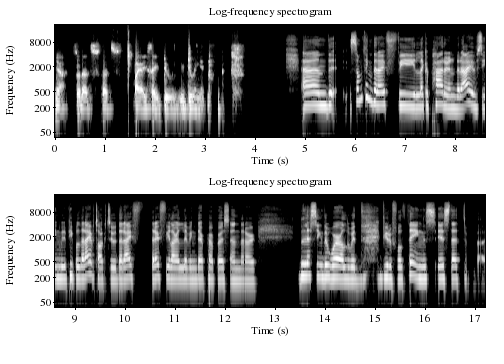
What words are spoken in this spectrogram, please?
Yeah. So that's that's why I say doing. You're doing it. and something that I feel like a pattern that I have seen with the people that I have talked to that I that I feel are living their purpose and that are blessing the world with beautiful things is that uh,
